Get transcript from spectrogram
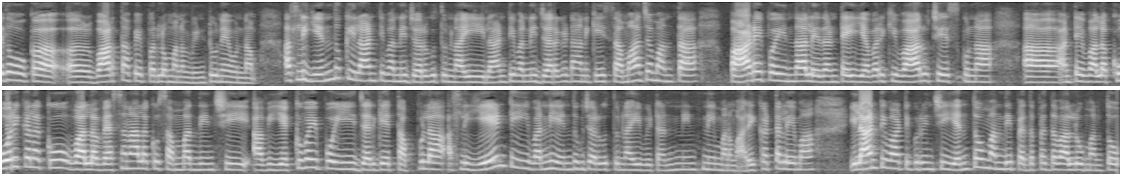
ఏదో ఒక వార్తా పేపర్లో మనం వింటూనే ఉన్నాం. అసలు ఎందుకు ఇలాంటివన్నీ జరుగుతున్నాయి? ఇలాంటివన్నీ జరగడానికి సమాజం అంతా పాడైపోయిందా? లేదంటే ఎవరికి వారు చేసుకున్న అంటే వాళ్ళ కోరికలకు వాళ్ళ వ్యసనాలకు సంబంధించి అవి ఎక్కువైపోయి జరిగే తప్పులా? అసలు ఏంటి ఇవన్నీ ఎందుకు జరుగుతున్నాయి? వీటన్నింటినీ మనం అరికట్టలేమా? ఇలాంటి వాటి గురించి ఎంతోమంది పెద్ద పెద్ద వాళ్ళు మనతో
